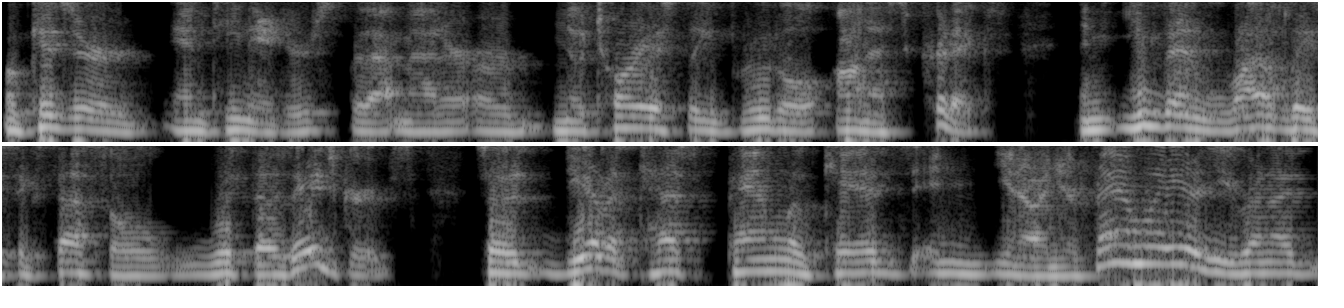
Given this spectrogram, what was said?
well, kids are, and teenagers for that matter, are notoriously brutal, honest critics. And you've been wildly successful with those age groups. So do you have a test panel of kids in, you know, in your family or do you run a,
